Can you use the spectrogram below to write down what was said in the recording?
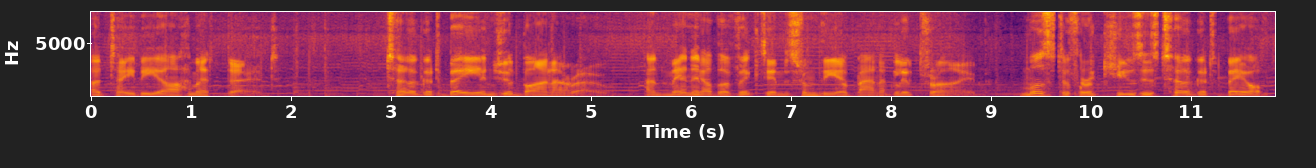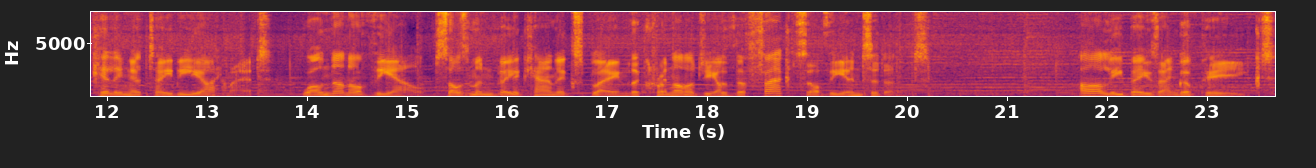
Atabi Ahmet dead. Turgut Bey injured by an arrow. And many other victims from the Abanaglu tribe. Mustafa accuses Turgut Bey of killing Atabi Ahmet. While none of the Alps Osman Bey can explain the chronology of the facts of the incident. Ali Bey's anger peaked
